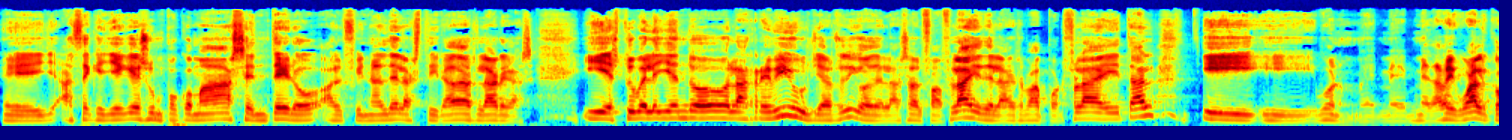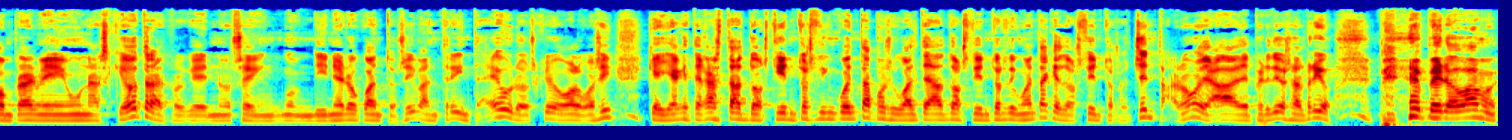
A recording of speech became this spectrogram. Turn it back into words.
Eh, hace que llegues un poco más entero al final de las tiradas largas. Y estuve leyendo las reviews, ya os digo, de las Alpha Fly, de las Vaporfly y tal, y, bueno, me, daba igual comprarme unas que otras, porque no sé en dinero cuántos iban, 30 euros creo o algo así, que ya que te gastas 250, pues igual te da 250 que 280, ¿no? Ya de perdidos al río. Pero vamos,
